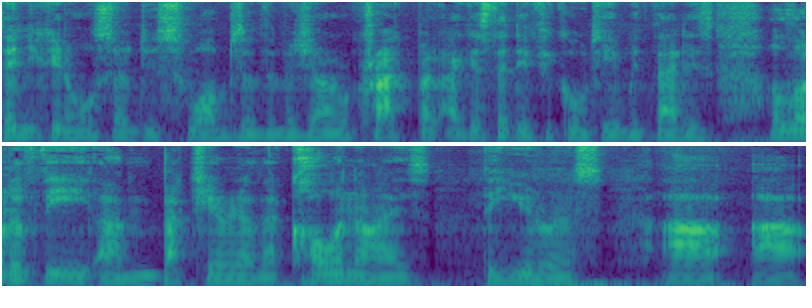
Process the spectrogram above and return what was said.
then you can also do swabs of the vaginal tract, but I guess the difficulty with that is a lot of the um, bacteria that colonize the uterus are, are,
